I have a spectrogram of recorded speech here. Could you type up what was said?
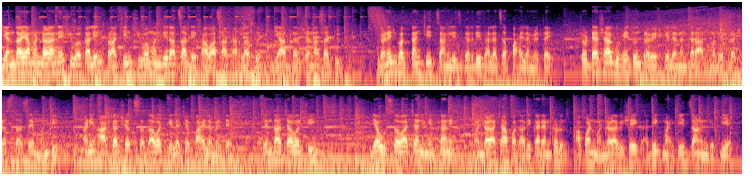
यंदा या मंडळाने शिवकालीन प्राचीन शिवमंदिराचा देखावा साकारला असून या दर्शनासाठी गणेश भक्तांची चांगलीच गर्दी झाल्याचं पाहायला मिळतंय. छोट्याशा गुहेतून प्रवेश केल्यानंतर आतमध्ये प्रशस्त असे मंदिर आणि आकर्षक सजावट केल्याचे पाहायला मिळते. यंदाच्या वर्षी या उत्सवाच्या निमित्ताने मंडळाच्या पदाधिकाऱ्यांकडून आपण मंडळाविषयी अधिक माहिती जाणून घेतली आहे.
